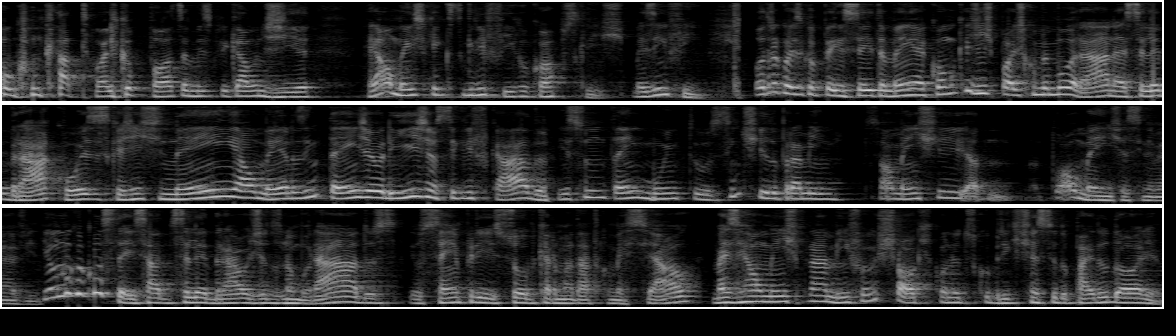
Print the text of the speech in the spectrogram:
algum católico possa me explicar um dia realmente o que, que significa o Corpus Christi. Mas enfim. Outra coisa que eu pensei também é como que a gente pode comemorar, né? Celebrar coisas que a gente nem ao menos entende a origem, o significado. Isso não tem muito sentido para mim, somente atualmente, assim, na minha vida. E eu nunca gostei, sabe, de celebrar o Dia dos Namorados. Eu sempre soube que era uma data comercial, mas realmente para mim foi um choque quando eu descobri que tinha sido o pai do Dória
